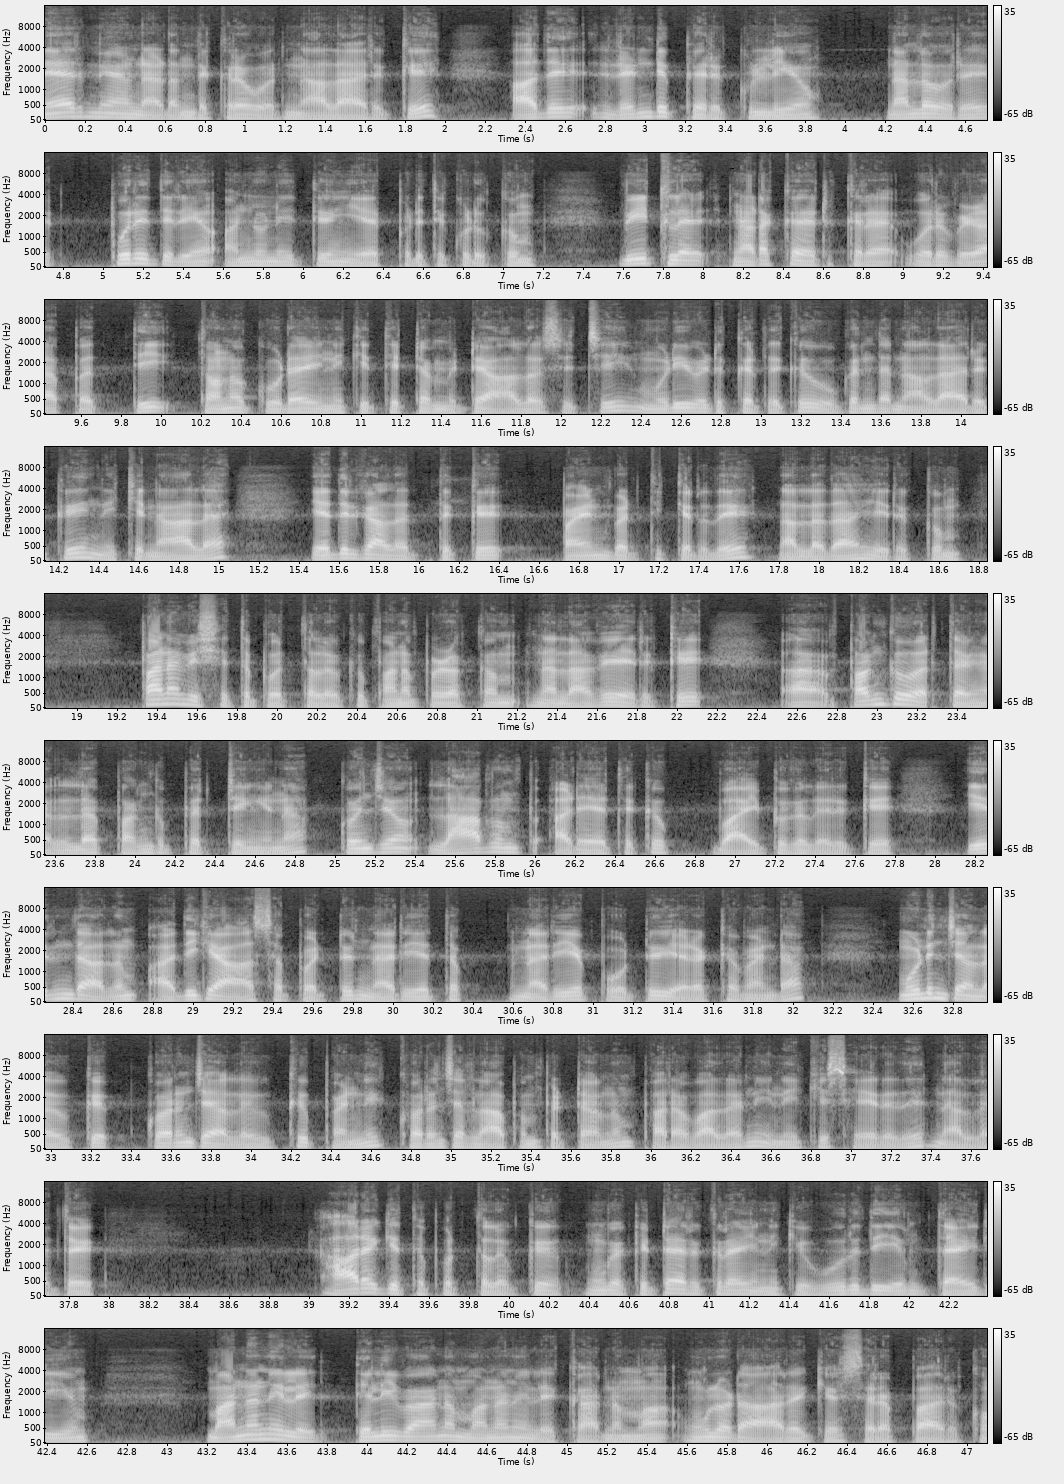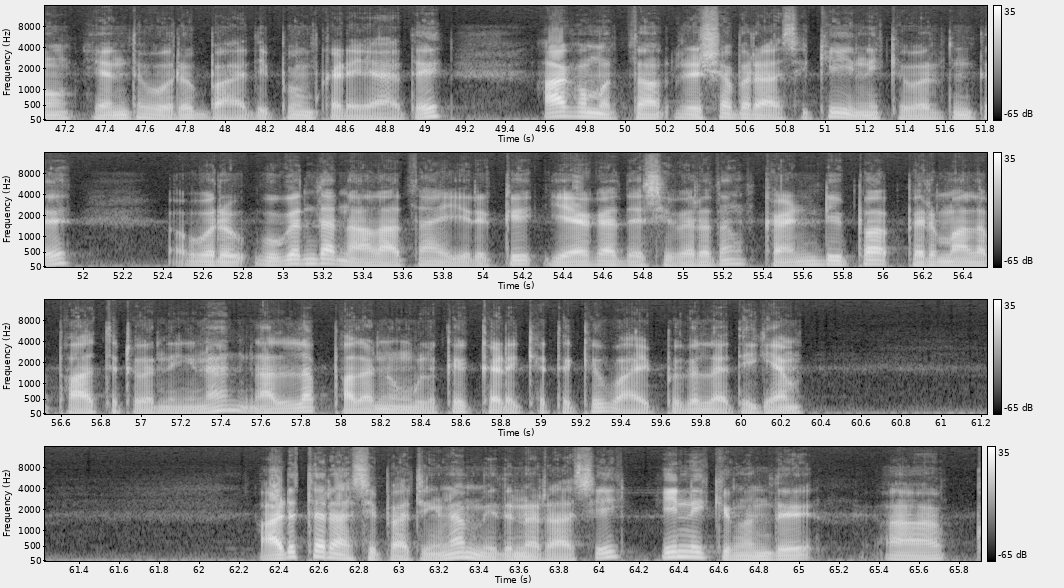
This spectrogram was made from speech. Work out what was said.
நேர்மையாக நடந்துக்கிற ஒரு நாளாக இருக்குது அது ரெண்டு பேருக்குள்ளேயும் நல்ல ஒரு புரிதலையும் அன்னுணியத்தையும் ஏற்படுத்தி கொடுக்கும். வீட்டில் நடக்க இருக்கிற ஒரு விழா பற்றி துணை கூட இன்றைக்கி திட்டமிட்டு ஆலோசித்து முடிவெடுக்கிறதுக்கு உகந்த நாளாக இருக்குது இன்றைக்கி நாளை எதிர்காலத்துக்கு பயன்படுத்திக்கிறது நல்லதாக இருக்கும். பண விஷயத்தை பொறுத்தளவுக்கு பணப்புழக்கம் நல்லாவே இருக்குது பங்கு வர்த்தகங்களில் பங்கு பெற்றீங்கன்னா கொஞ்சம் லாபம் அடையிறதுக்கு வாய்ப்புகள் இருக்குது இருந்தாலும் அதிக ஆசைப்பட்டு நிறைய நிறைய போட்டு இழக்க வேண்டாம். முடிஞ்ச அளவுக்கு குறைஞ்ச அளவுக்கு பண்ணி குறைஞ்ச லாபம் பெற்றாலும் பரவாயில்லன்னு இன்றைக்கி செய்கிறது நல்லது. ஆரோக்கியத்தை பொறுத்தளவுக்கு உங்கள் கிட்டே இருக்கிற இன்றைக்கி உறுதியும் தைரியம் மனநிலை தெளிவான மனநிலை காரணமாக உங்களோட ஆரோக்கியம் சிறப்பாக இருக்கும். எந்த ஒரு பாதிப்பும் கிடையாது. ஆக மொத்தம் ரிஷபராசிக்கு இன்றைக்கி வந்து ஒரு உகந்த நாளாக தான் இருக்குது ஏகாதசி விரதம் கண்டிப்பாக பெருமாளை பார்த்துட்டு வந்தீங்கன்னா நல்ல பலன் உங்களுக்கு கிடைக்கிறதுக்கு வாய்ப்புகள் அதிகம். அடுத்த ராசி பார்த்திங்கன்னா மிதுன ராசி. இன்றைக்கி வந்து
